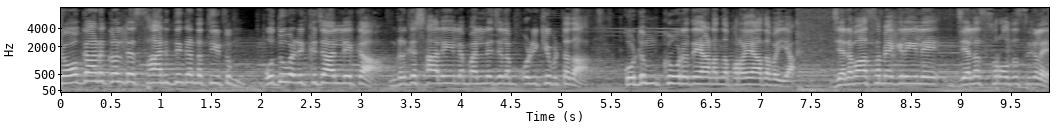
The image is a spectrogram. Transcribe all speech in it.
രോഗാണുക്കളുടെ സാന്നിധ്യം കണ്ടെത്തിയിട്ടും പൊതുവഴുക്ക് ചാലിലേക്ക് മൃഗശാലയിലെ മലിനജലം ഒഴുക്കിവിട്ടത് കൊടും ക്രൂരതയാണെന്ന് പറയാതെ വയ്യ. ജനവാസ മേഖലയിലെ ജലസ്രോതസ്സുകളെ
